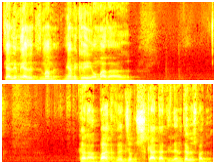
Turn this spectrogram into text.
Και άλλη μία δεν τη θυμάμαι. Μια μικρή ομάδα. Καραμπάκ, δεν ξέρω πώς σκάτα τη λένε, τέλος πάντων.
